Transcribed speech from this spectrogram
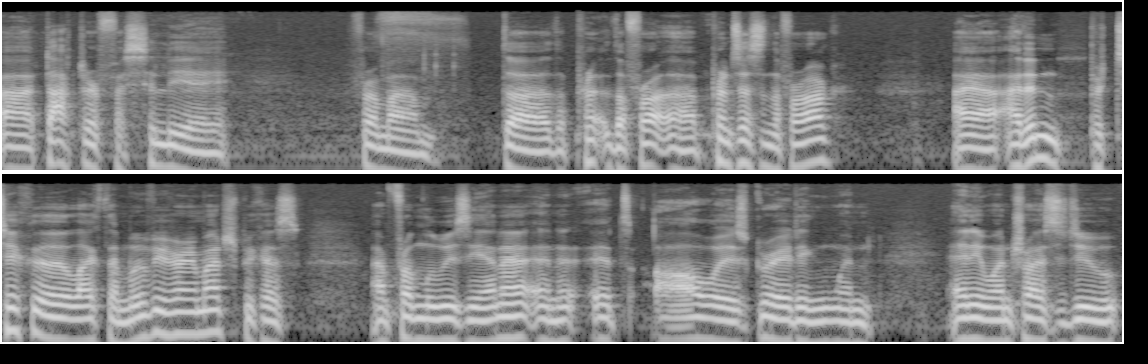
uh, Doctor Facilier from um, the the the Fro- uh, Princess and the Frog. I uh, I didn't particularly like the movie very much because I'm from Louisiana and it, it's always grating when anyone tries to do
